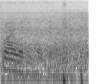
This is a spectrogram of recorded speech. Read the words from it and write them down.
That's why I wasn't hooking in it.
